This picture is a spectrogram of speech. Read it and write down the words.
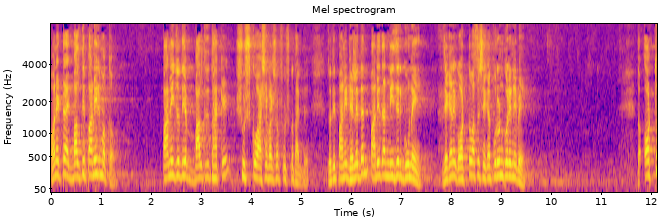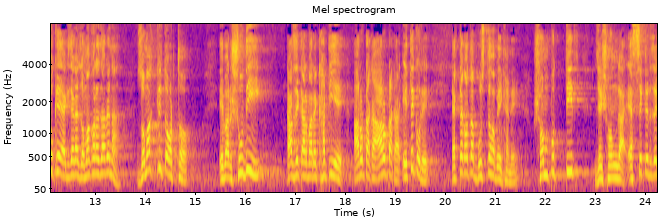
অনেকটা এক বালতি পানির মতো। পানি যদি বালতিতে থাকে, শুষ্ক আশেপাশে সব শুষ্ক থাকবে। যদি পানি ঢেলে দেন, পানি তার নিজের গুণে। যেখানে গর্ত আছে সেখানে পূরণ করে নেবে। তো অর্থকে এক জায়গায় জমা করা যাবে না? জমাকৃত অর্থ, এবার সুদি কাজে কারবারে খাটিয়ে আরও টাকা আরও টাকা, এতে করে একটা কথা বুঝতে হবে এখানে, সম্পত্তির যে সংজ্ঞা, অ্যাসেটের যে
